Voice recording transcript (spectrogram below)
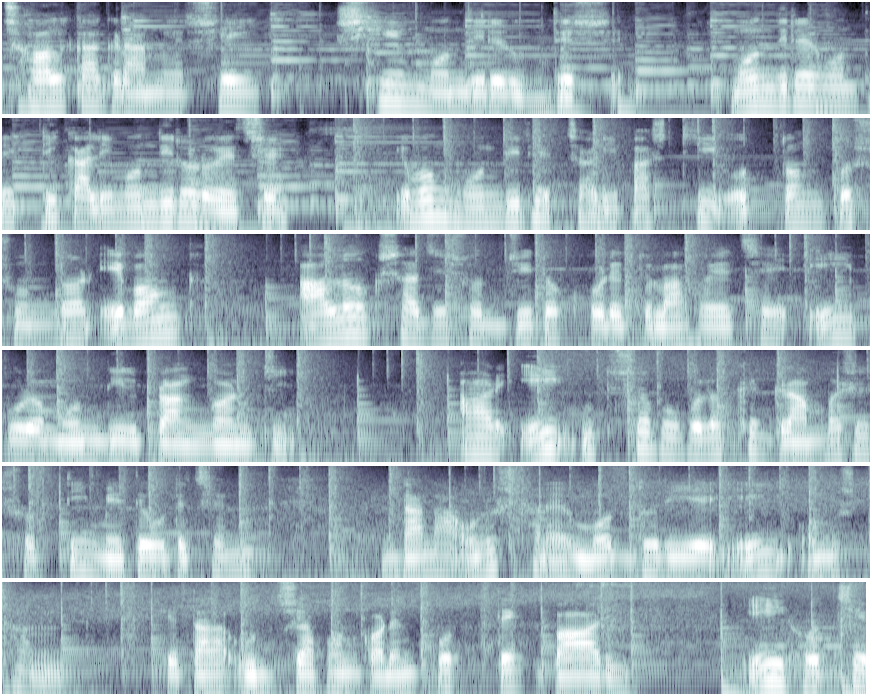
ঝলকা গ্রামের সেই শিব মন্দিরের উদ্দেশ্যে। মন্দিরের মধ্যে একটি কালী মন্দিরও রয়েছে এবং মন্দিরের চারিপাশটি অত্যন্ত সুন্দর এবং আলোক সাজে সজ্জিত করে তোলা হয়েছে এই পুরো মন্দির প্রাঙ্গণটি। আর এই উৎসব উপলক্ষে গ্রামবাসী সত্যিই মেতে উঠেছেন। নানা অনুষ্ঠানের মধ্য দিয়ে এই অনুষ্ঠানকে তারা উদযাপন করেন প্রত্যেকবারই এই হচ্ছে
